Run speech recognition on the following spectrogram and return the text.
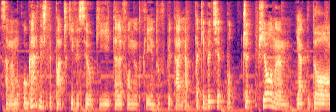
samemu ogarniać te paczki, wysyłki, telefony od klientów, pytania. Takie bycie podczepionym jak do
